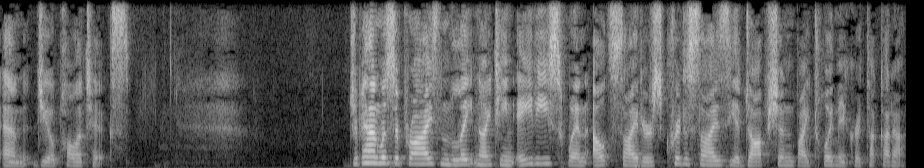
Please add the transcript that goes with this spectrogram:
and geopolitics. Japan was surprised in the late 1980s when outsiders criticized the adoption by toymaker Takara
